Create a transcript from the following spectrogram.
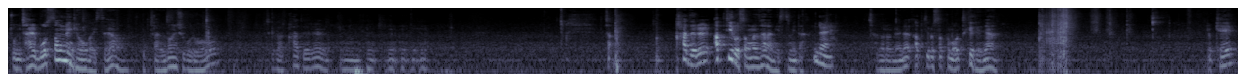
좀 잘 못 섞는 경우가 있어요. 자, 이런 식으로 제가 카드를, 음, 음, 음, 음, 음. 자, 카드를 앞뒤로 섞는 사람이 있습니다. 네. 자, 그러면은 앞뒤로 섞으면 어떻게 되냐? 이렇게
